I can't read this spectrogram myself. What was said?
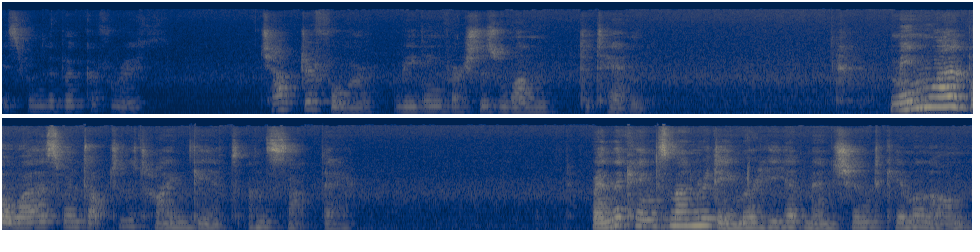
is from the book of Ruth, chapter 4, reading verses 1 to 10. Meanwhile, Boaz went up to the town gate and sat there. When the kinsman redeemer he had mentioned came along,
